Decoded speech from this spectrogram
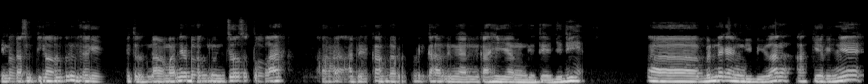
Indra Sution pun dari itu namanya baru muncul setelah uh, ada kabar pernikahan dengan Kahiyang gitu ya. Jadi uh, benar yang dibilang akhirnya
